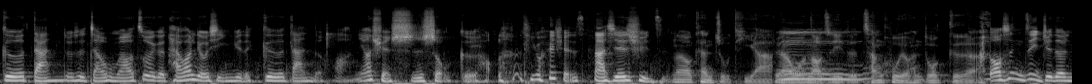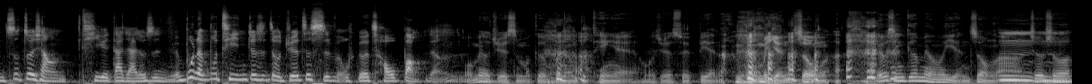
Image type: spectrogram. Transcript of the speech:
歌单，就是假如我们要做一个台湾流行音乐的歌单的话，你要选十首歌好了，你会选哪些曲子？那要看主题啊。对啊，我脑子里的仓库有很多歌啊。老师，你自己觉得你最最想提给大家，就是你们不能不听，就是我觉得这十首歌超棒这样子。我没有觉得什么歌不能不听 哎，我觉得随便啊，没那么严重啊。流行歌没有那么严重啊，就是说，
